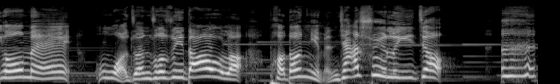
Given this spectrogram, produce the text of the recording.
优美，我钻错隧道了，跑到你们家睡了一觉。嗯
